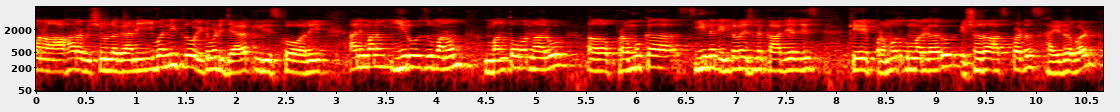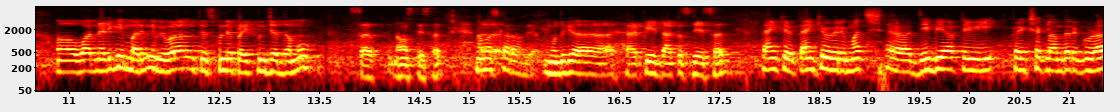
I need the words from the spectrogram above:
మన ఆహార విషయంలో కానీ ఇవన్నిట్లో ఎటువంటి జాగ్రత్తలు తీసుకోవాలి? అని మనం ఈరోజు మనం మనతో ఉన్నారు ప్రముఖ senior international cardiologist K Pramod Kumar garu Yashoda hospitals హైదరాబాద్. వారి వారిని అడిగి మరిన్ని వివరాలను తెలుసుకునే ప్రయత్నం చేద్దాము. సార్ నమస్తే సార్. నమస్కారం. ముందుగా happy doctors day sir. Thank you thank you very much. GBR TV ప్రేక్షకులందరికీ కూడా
